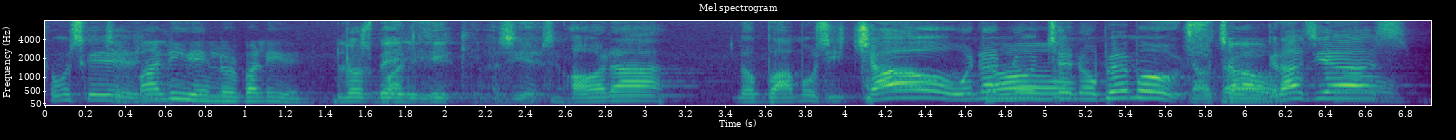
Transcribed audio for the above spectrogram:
¿Cómo es que dice? Validen, los validen. Los Verifiquen. Así es. Ahora nos vamos y chao. Buenas Chao. noches. Nos vemos. Chao, chao. Gracias. Chao.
